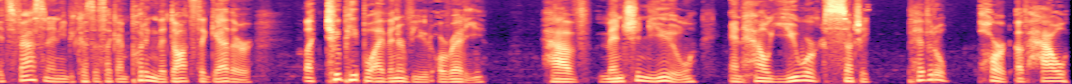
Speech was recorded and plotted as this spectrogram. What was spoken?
it's fascinating because it's like I'm putting the dots together like two people I've interviewed already have mentioned you and how you were such a pivotal part of how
